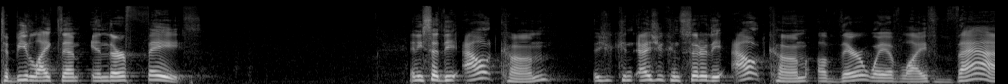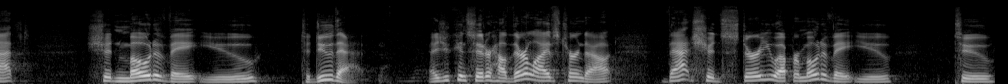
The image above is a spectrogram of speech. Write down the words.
to be like them in their faith. And he said, the outcome, as you, can, as you consider the outcome of their way of life, that should motivate you to do that. As you consider how their lives turned out, that should stir you up or motivate you to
